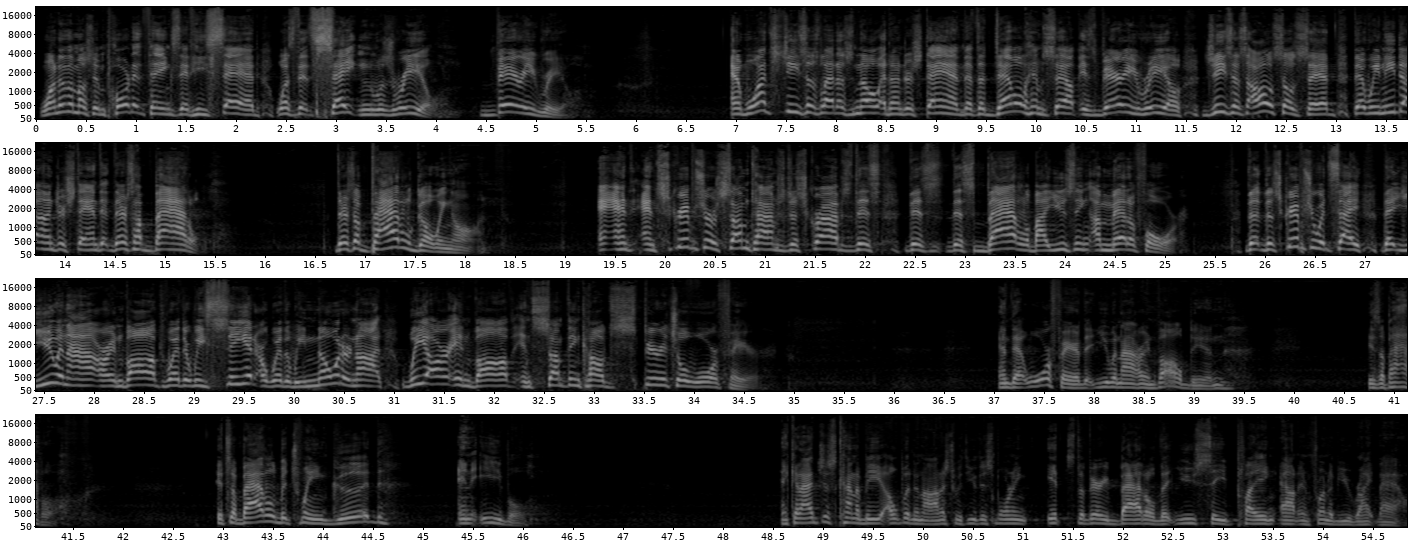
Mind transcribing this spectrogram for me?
One of the most important things that he said was that Satan was real, very real. And once Jesus let us know and understand that the devil himself is very real, Jesus also said that we need to understand that there's a battle. There's a battle going on. And, and scripture sometimes describes this, this, this battle by using a metaphor. The, the scripture would say that you and I are involved, whether we see it or whether we know it or not, we are involved in something called spiritual warfare. And that warfare that you and I are involved in is a battle. It's a battle between good and evil. And can I just kind of be open and honest with you this morning? It's the very battle that you see playing out in front of you right now.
